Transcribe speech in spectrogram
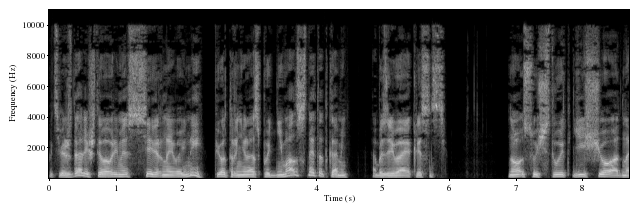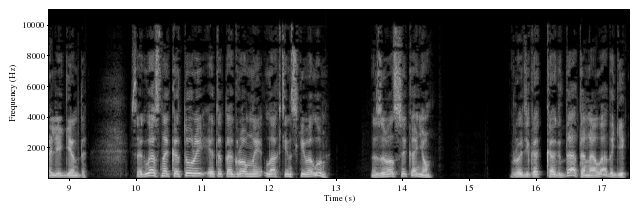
утверждали, что во время Северной войны Петр не раз поднимался на этот камень, обозревая окрестности. Но существует еще одна легенда, согласно которой этот огромный лахтинский валун назывался конем. Вроде как когда-то на Ладоге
